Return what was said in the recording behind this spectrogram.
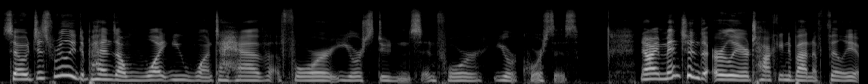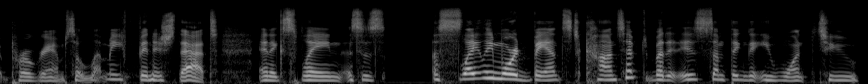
So it just really depends on what you want to have for your students and for your courses. Now, I mentioned earlier talking about an affiliate program, so let me finish that and explain. This is a slightly more advanced concept, but it is something that you want to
